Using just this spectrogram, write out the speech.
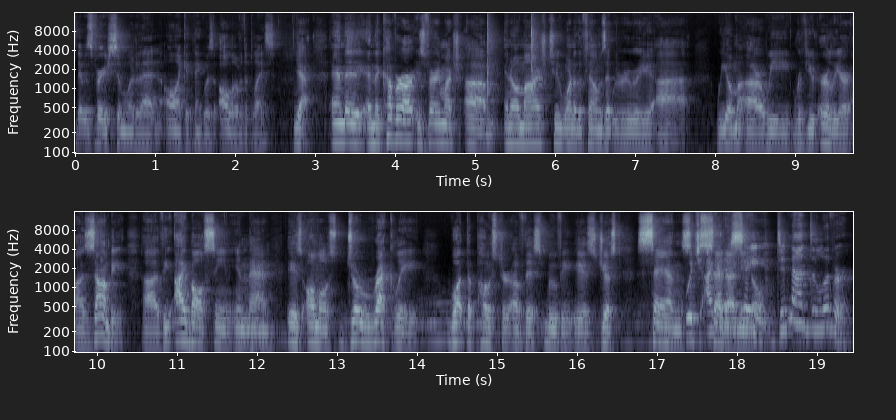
that was very similar to that, and all I could think was all over the place. Yeah, and the and the cover art is very much um, an homage to one of the films that we re, uh, we uh, we reviewed earlier, uh, Zombie. Uh, the eyeball scene in that is almost directly what the poster of this movie is. Just sans which I gotta say needle. did not deliver.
